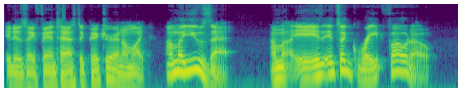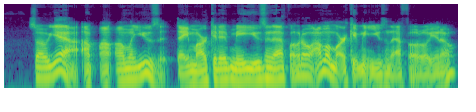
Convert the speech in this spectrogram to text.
It is a fantastic picture, and I'm like, I'm gonna use that. I'm a, it, it's a great photo. So yeah, I'm, I'm gonna use it. They marketed me using that photo. I'm gonna market me using that photo. You know.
